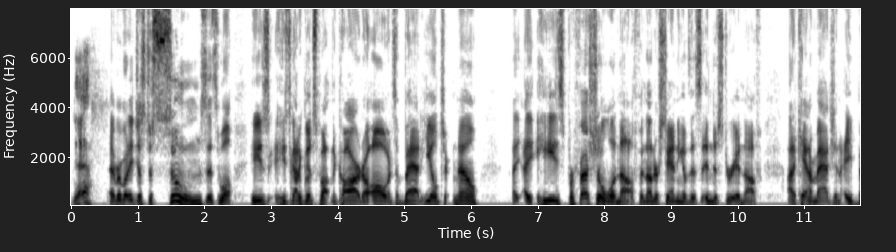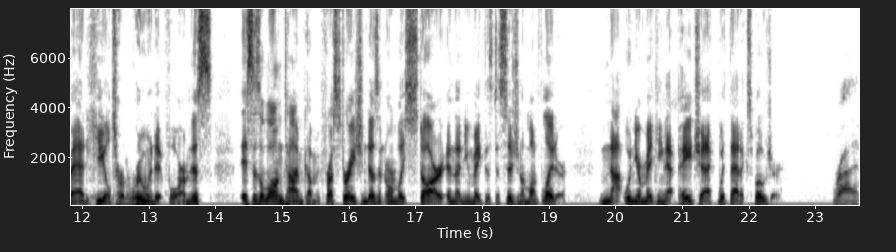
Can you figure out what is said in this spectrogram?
Yeah. Everybody just assumes it's well, he's he's got a good spot in the card, or oh, it's a bad heel turn. No, I, I, he's professional enough and understanding of this industry enough. I can't imagine a bad heel turn ruined it for him. This this is a long time coming. Frustration doesn't normally start and then you make this decision a month later. Not when you're making that paycheck with that exposure. Right.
